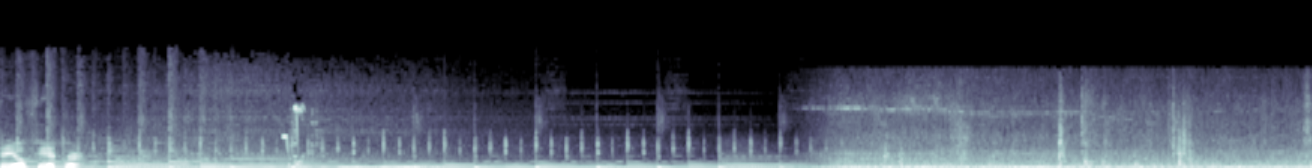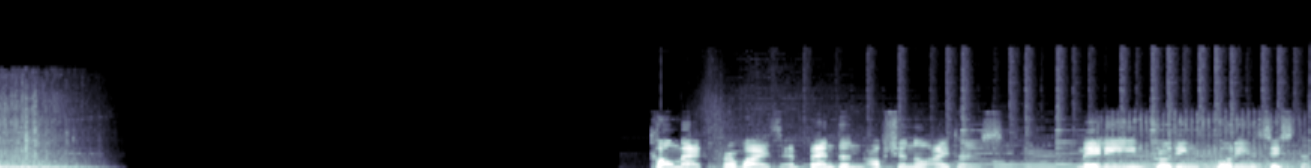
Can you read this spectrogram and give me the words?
fuel filter, ConeMac provides abundant optional items, mainly including cooling system,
